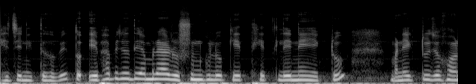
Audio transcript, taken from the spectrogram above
ভেজে নিতে হবে। তো এভাবে যদি আমরা রসুনগুলোকে থেতলে নেই একটু মানে একটু যখন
